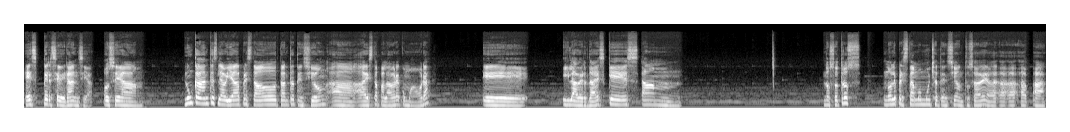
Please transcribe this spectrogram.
es perseverancia. O sea, nunca antes le había prestado tanta atención a, esta palabra como ahora. Eh, y la verdad es que es nosotros no le prestamos mucha atención, tú sabes, a,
